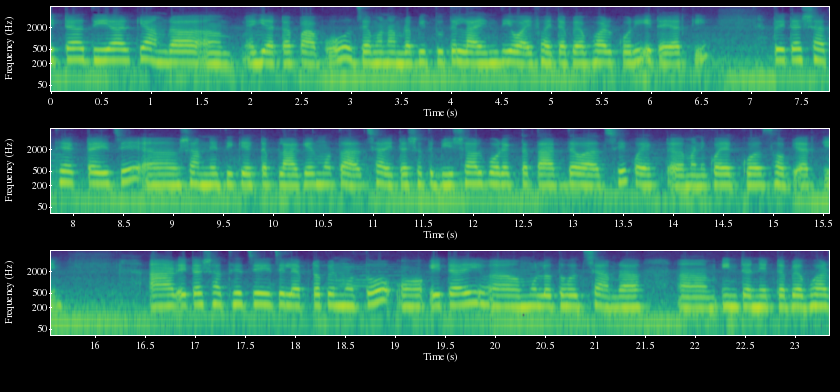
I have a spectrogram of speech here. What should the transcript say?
এটা দিয়ে আর কি আমরা ইয়াটা পাবো। যেমন আমরা বিদ্যুতের লাইন দিয়ে ওয়াইফাইটা ব্যবহার করি, এটাই আর কি। তো এটার সাথে একটা এই যে সামনের দিকে একটা প্লাগের মতো আছে, আর এটার সাথে বিশাল বড় একটা তার দেওয়া আছে, কয়েকটা মানে কয়েক গজ হবে আর কি। আর এটার সাথে যে, এই যে ল্যাপটপের মতো এটাই মূলত হচ্ছে আমরা ইন্টারনেটটা ব্যবহার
